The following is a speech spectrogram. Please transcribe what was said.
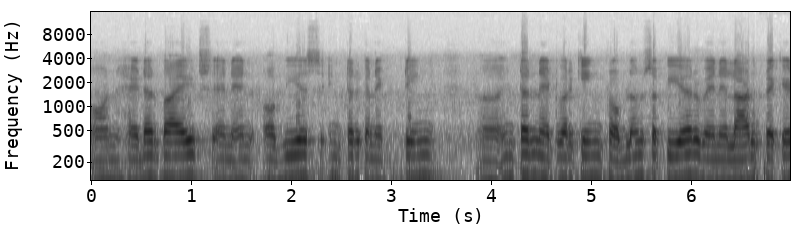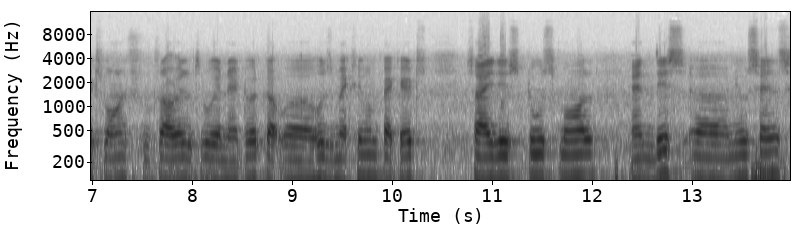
on header bytes and an obvious interconnecting uh, internetworking problems appear when a large packet wants to travel through a network uh, whose maximum packets size is too small and this uh, nuisance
